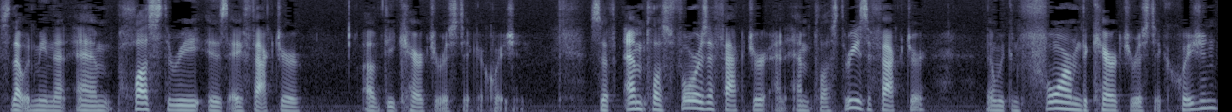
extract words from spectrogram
So that would mean that m plus 3 is a factor of the characteristic equation. So if m plus 4 is a factor and m plus 3 is a factor, then we can form the characteristic equation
